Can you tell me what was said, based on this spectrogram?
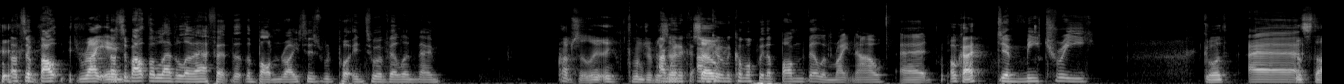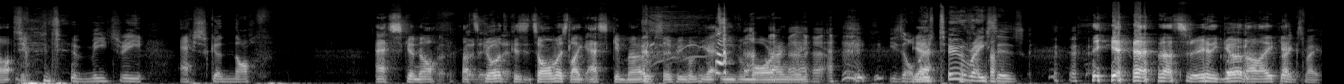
That's about. It's right in. That's about the level of effort that the Bond writers would put into a villain name. Absolutely, hundred I'm gonna, percent. I'm So gonna come up with a Bond villain right now. Uh, okay, Dmitry. good, Uh, good start. Dmitry Eskanov. Eskinov. That's Good, isn't it? because it's almost like Eskimo, so people can get even more angry. He's almost Yeah. two races. yeah, that's really good. I like it. Thanks, mate.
